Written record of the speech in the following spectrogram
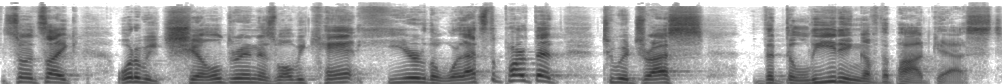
so it's like, what are we children as well? We can't hear the word. That's the part that to address the deleting of the podcast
